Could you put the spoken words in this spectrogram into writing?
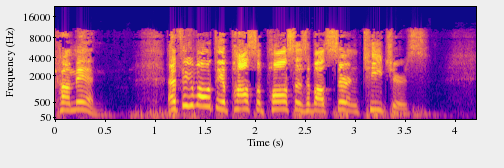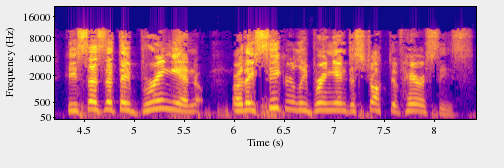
come in. And think about what the Apostle Paul says about certain teachers. He says that they bring in or they secretly bring in destructive heresies.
